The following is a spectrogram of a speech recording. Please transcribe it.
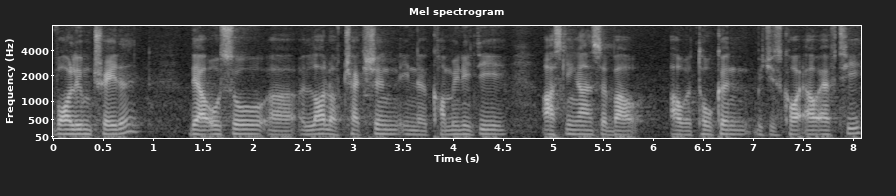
volume trader. There are also uh, a lot of traction in the community asking us about our token, which is called LFT.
